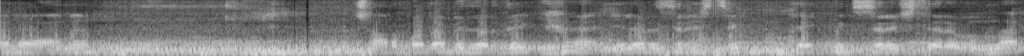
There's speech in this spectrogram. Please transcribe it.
Öyle yani. Çarpabilirdik. İleri sürüştük. Teknik sürüşleri bunlar.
